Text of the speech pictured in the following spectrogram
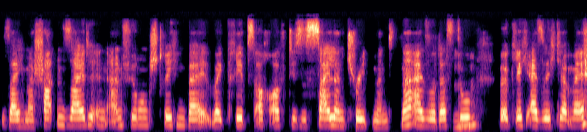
sage ich mal, Schattenseite in Anführungsstrichen bei, bei Krebs auch oft dieses Silent Treatment. Ne? Also, dass du mhm. wirklich, also ich glaube, mein,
